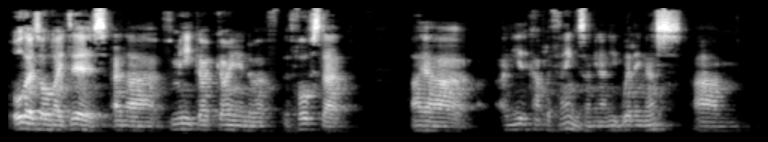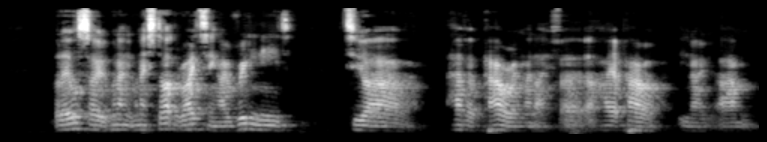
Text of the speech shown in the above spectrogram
all those old ideas. And, uh, for me, go, going into a, a fourth step, I, uh, I need a couple of things. I mean, I need willingness. Um, but I also, when I, when I start the writing, I really need to, uh, have a power in my life, a, a higher power, you know, um,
